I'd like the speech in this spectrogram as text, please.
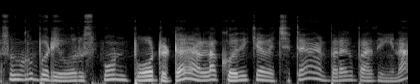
சுக்கு பொடி ஒரு ஸ்பூன் போட்டுட்டு நல்லா கொதிக்க வச்சுட்டு பிறகு பார்த்தீங்கன்னா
